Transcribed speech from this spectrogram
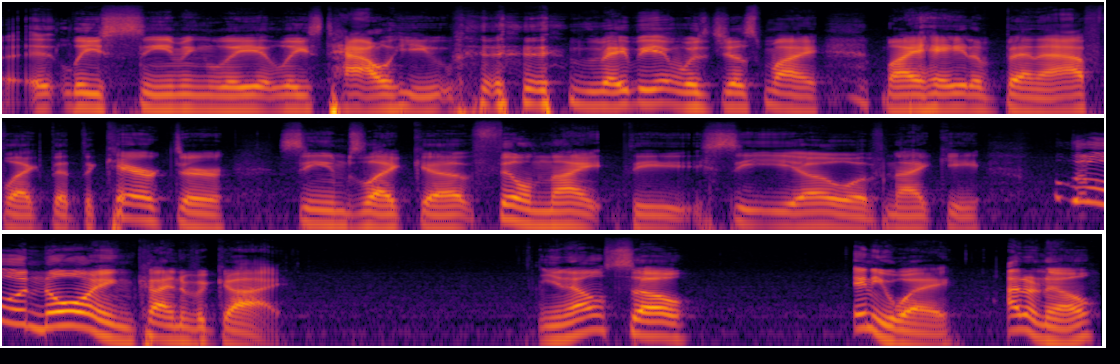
uh, at least seemingly at least how he maybe it was just my my hate of Ben Affleck that the character seems like uh, Phil Knight the CEO of Nike a little annoying kind of a guy. You know so anyway I don't know.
